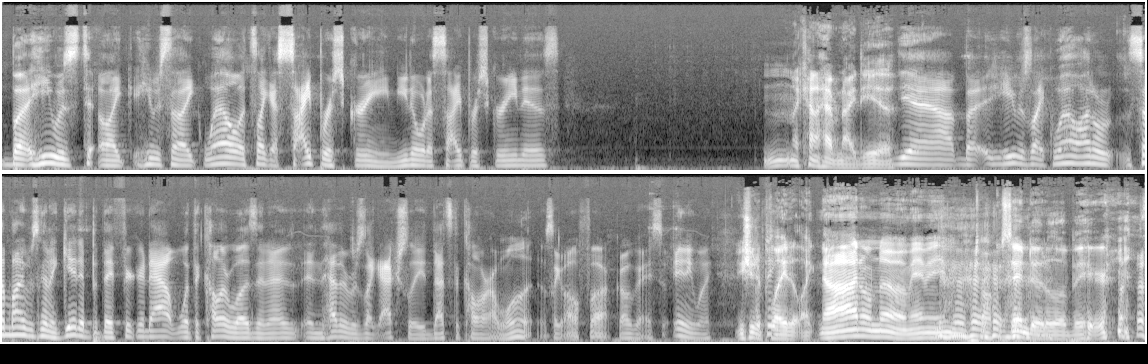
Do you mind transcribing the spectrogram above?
but he was t- like he was like well it's like a cypress green you know what a cypress green is Mm, I kind of have an idea. yeah but he was like well i don't somebody was gonna get it but they figured out what the color was and I, and heather was like actually that's the color i want i was like oh fuck okay so anyway You should have think- played it like, nah, I don't know, man. Maybe talk us into it a little bit here. a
